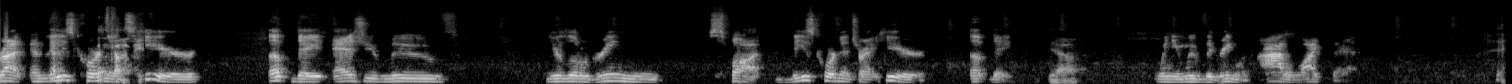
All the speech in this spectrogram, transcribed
Right, and Yeah, these coordinates here update as you move your little green spot. These coordinates right here update yeah, when you move the green one. I like that.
